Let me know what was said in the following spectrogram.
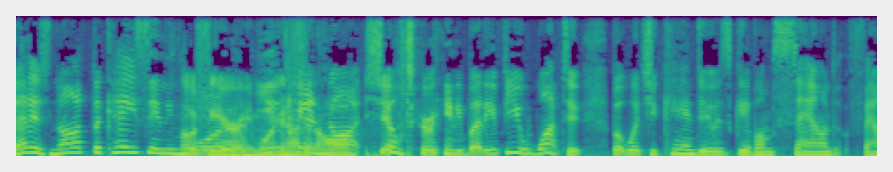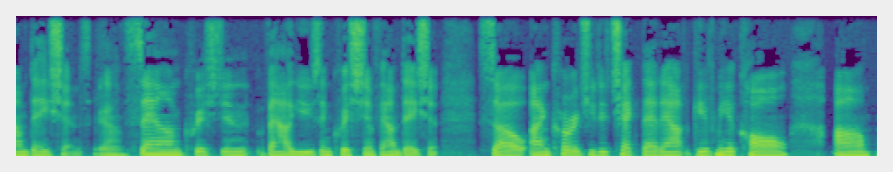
That is not the case anymore. not a fear anymore. You Not cannot shelter anybody if you want to, but what you can do is give them sound foundations Yeah. sound Christian values and Christian foundation. So I encourage you to check that out. Give me a call. Um,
